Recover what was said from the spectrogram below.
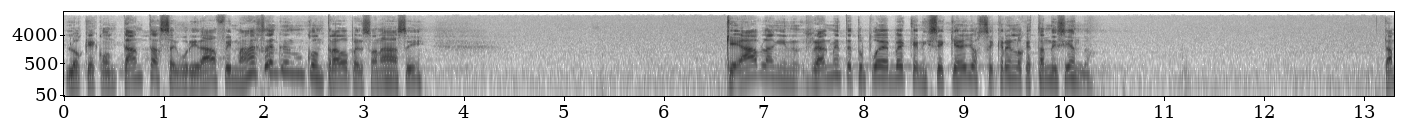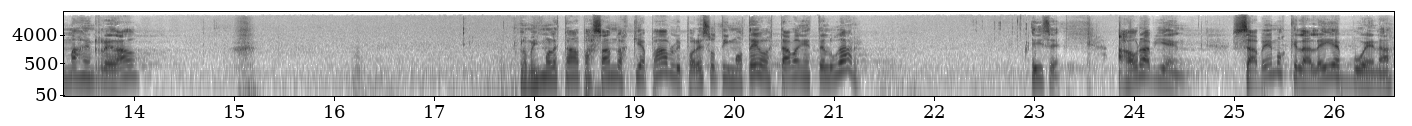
lo que con tanta seguridad afirman. ¿Has encontrado personas así? Que hablan y realmente tú puedes ver que ni siquiera ellos se creen lo que están diciendo. Están más enredados Lo mismo le estaba pasando aquí a Pablo y por eso Timoteo estaba en este lugar. Dice, ahora bien, sabemos que la ley es buena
